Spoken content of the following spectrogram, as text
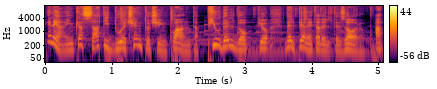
e ne ha incassati 250, più del doppio del pianeta del tesoro. Ha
